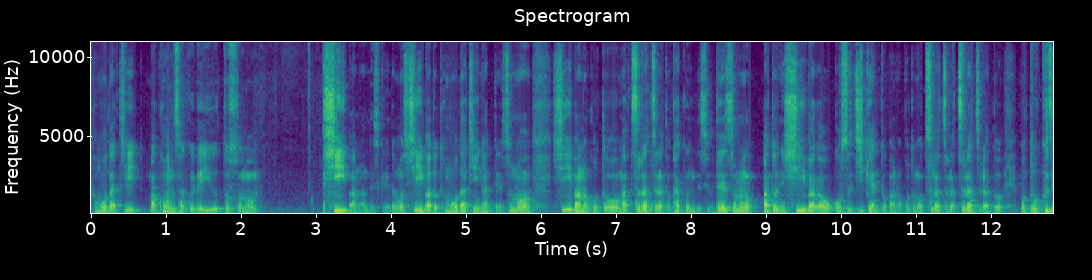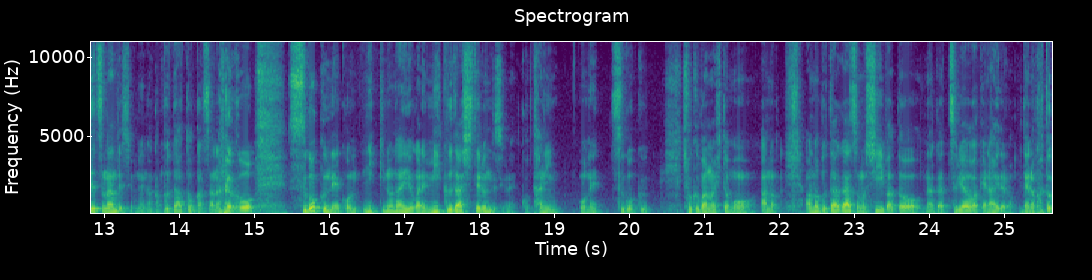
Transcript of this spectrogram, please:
友達、まあ今作で言うとそのシーバなんですけれども、シーバと友達になって、ね、そのシーバのことを、まあ、つらつらと書くんですよ。で、その後にシーバが起こす事件とかのこともつらつらつらつらと、もう毒舌なんですよね。なんか豚とかさ、なんかこう、すごくね、こう、日記の内容がね、見下してるんですよね。こう、他人をね、すごく。職場の人も、あの、あの豚がそのシーバとなんか釣り合うわけないだろ、みたいなこと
